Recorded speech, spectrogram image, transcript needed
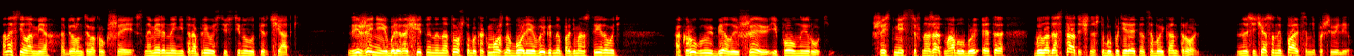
Она сняла мех, обернутый вокруг шеи, с намеренной неторопливостью стянула перчатки. Движения ее были рассчитаны на то, чтобы как можно более выгодно продемонстрировать округлую белую шею и полные руки. Шесть месяцев назад Маблу бы это было достаточно, чтобы потерять над собой контроль. Но сейчас он и пальцем не пошевелил.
